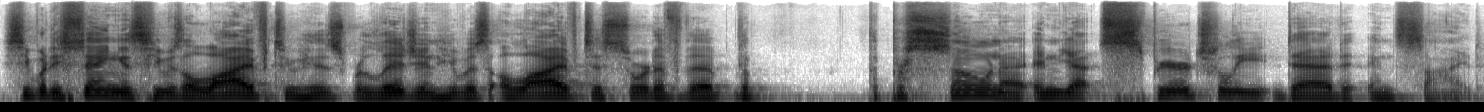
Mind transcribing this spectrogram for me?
See, what he's saying is he was alive to his religion, he was alive to sort of the, the, the persona, and yet spiritually dead inside.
